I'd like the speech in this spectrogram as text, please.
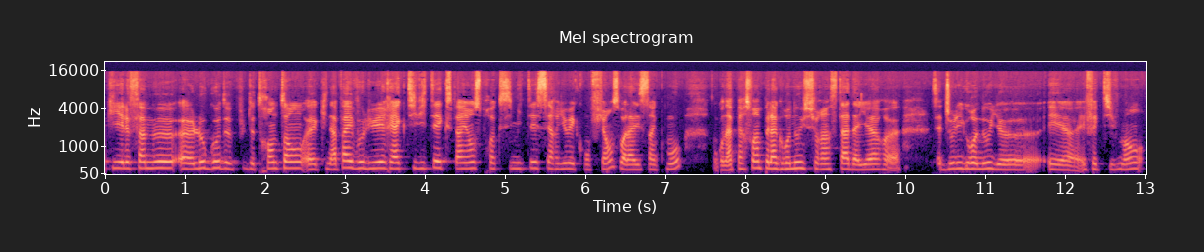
qui est le fameux euh, logo de plus de 30 ans, euh, qui n'a pas évolué, réactivité, expérience, proximité, sérieux et confiance. Voilà les cinq mots. Donc on aperçoit un peu la grenouille sur Insta d'ailleurs, euh, cette jolie grenouille. et effectivement,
